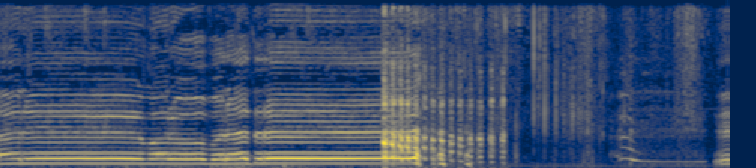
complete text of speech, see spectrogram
અરે મારો ભરત રે એ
